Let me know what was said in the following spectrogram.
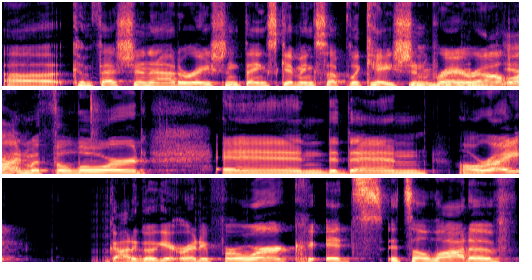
uh, confession, adoration, thanksgiving, supplication, prayer outline yeah. with the Lord. And then, all right, got to go get ready for work. It's it's a lot of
